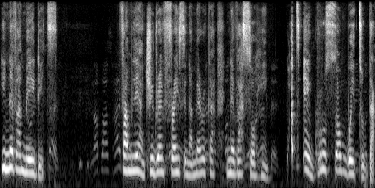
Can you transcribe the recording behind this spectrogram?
he never made it. Family and children, friends in America never saw him. What a gruesome way to die.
